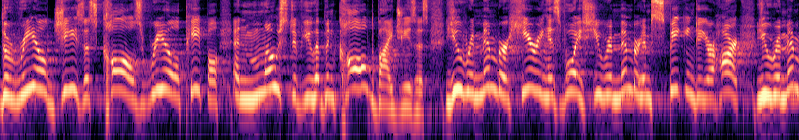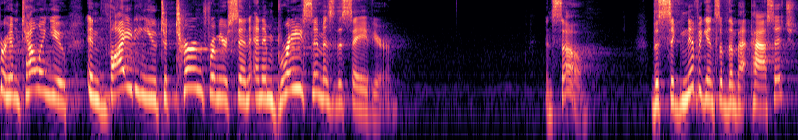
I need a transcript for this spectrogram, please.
The real Jesus calls real people, and most of you have been called by Jesus. You remember hearing his voice, you remember him speaking to your heart, you remember him telling you, inviting you to turn from your sin and embrace him as the Savior. And so, the significance of the passage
